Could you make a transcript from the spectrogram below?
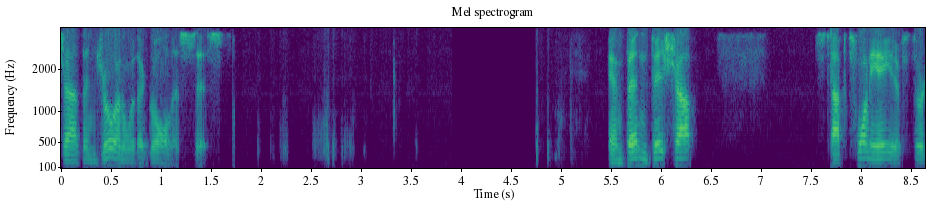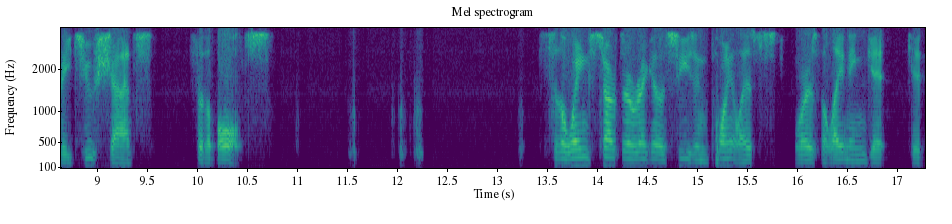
Jonathan Drouin with a goal and assist. And Ben Bishop stopped 28 of 32 shots for the Bolts. So the Wings start their regular season pointless, whereas the Lightning get get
